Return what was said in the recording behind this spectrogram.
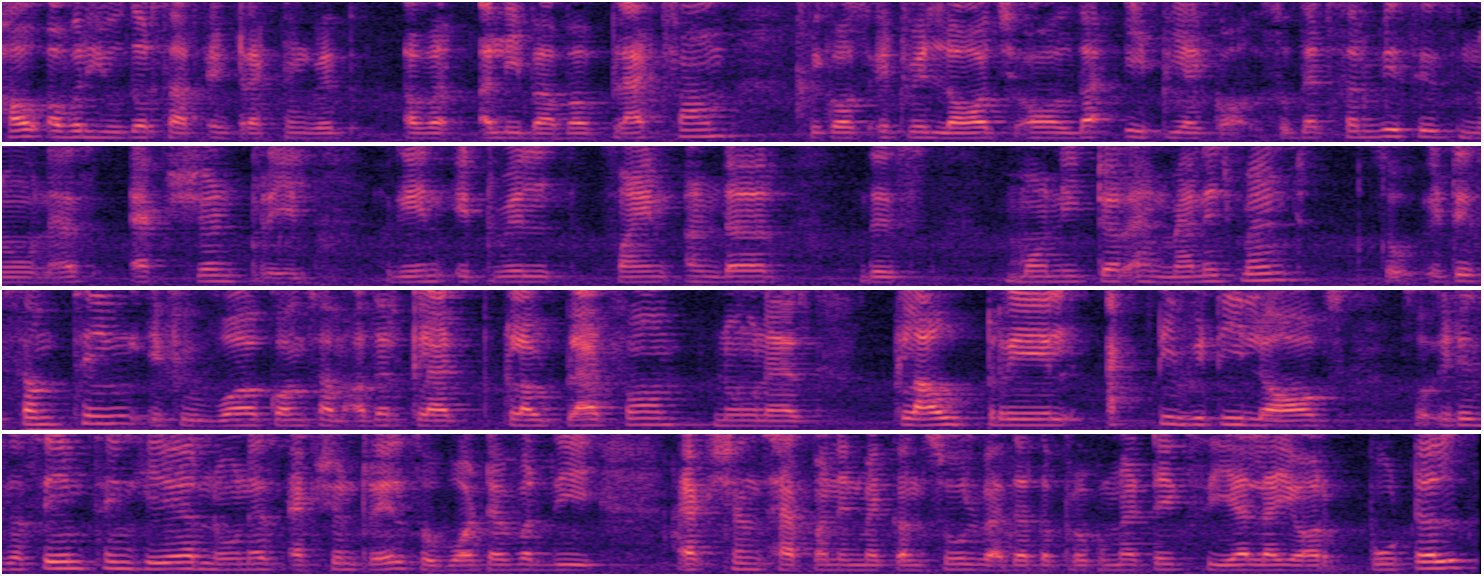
how our users are interacting with our alibaba platform because it will lodge all the api calls. So that service is known as action trail. Again it will find under this monitor and management. So it is something if you work on some other cloud platform known as CloudTrail activity logs so it is the same thing here known as action trail. So whatever the actions happen in my console whether the programmatic CLI or portal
